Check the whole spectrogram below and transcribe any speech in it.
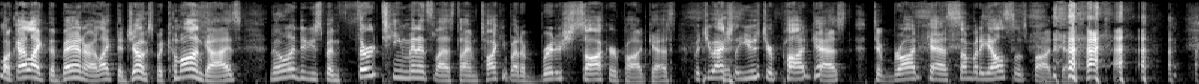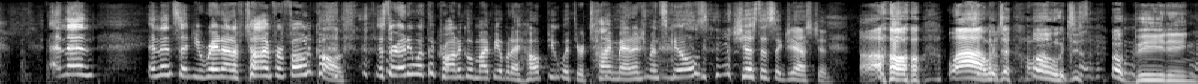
Look, I like the banner, I like the jokes, but come on, guys. Not only did you spend 13 minutes last time talking about a British soccer podcast, but you actually used your podcast to broadcast somebody else's podcast. and then and then said you ran out of time for phone calls. Is there anyone at the Chronicle might be able to help you with your time management skills? Just a suggestion. Oh, wow. We're just, Oh, just a beating.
